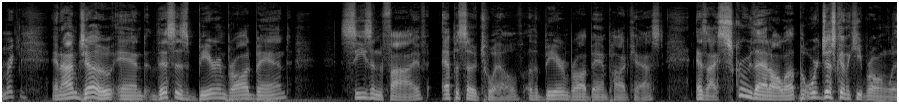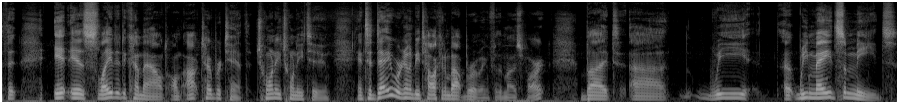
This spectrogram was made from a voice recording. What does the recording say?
I'm Ricky. And I'm Joe, and this is Beer and Broadband, Season 5, Episode 12 of the Beer and Broadband podcast. As I screw that all up, but we're just going to keep rolling with it. It is slated to come out on October 10th, 2022. And today we're going to be talking about brewing for the most part, but uh, we uh, we made some meads.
